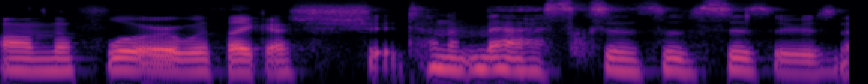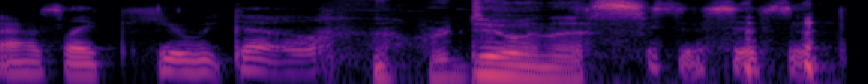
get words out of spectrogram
on the floor with like a shit ton of masks and some scissors, and I was like, here we go. We're doing this. Zip, zip, zip.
